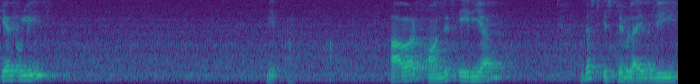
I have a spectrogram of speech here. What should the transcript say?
carefully the hour on this area. Just stabilize the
